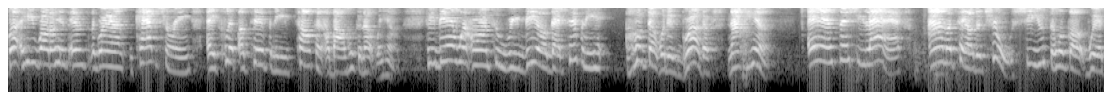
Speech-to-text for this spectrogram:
but he wrote on his Instagram capturing a clip of Tiffany talking about hooking up with him. He then went on to reveal that Tiffany hooked up with his brother, not him. And since she lied, I'ma tell the truth. She used to hook up with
